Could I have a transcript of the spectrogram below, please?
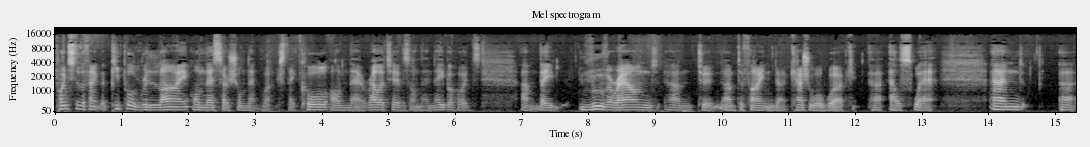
points to the fact that people rely on their social networks. They call on their relatives, on their neighborhoods. Um, they move around um, to um, to find uh, casual work uh, elsewhere, and uh,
